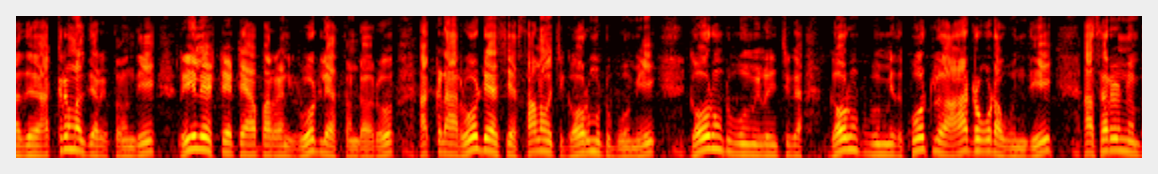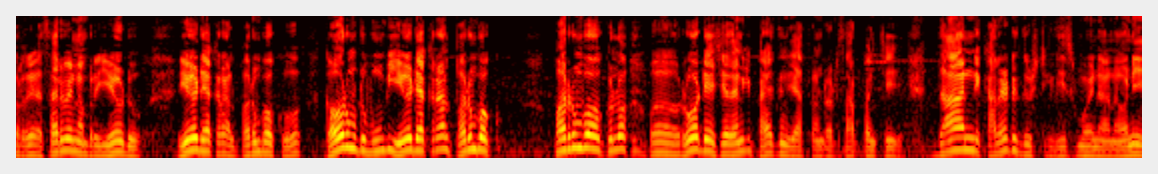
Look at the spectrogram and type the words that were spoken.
అది అక్రమాలు జరుగుతూ ఉంది రియల్ ఎస్టేట్ వ్యాపారానికి రోడ్లు వేస్తుండారు అక్కడ ఆ రోడ్డు వేసే స్థలం వచ్చి గవర్నమెంట్ భూమి గవర్నమెంట్ భూమిలో నుంచి గవర్నమెంట్ భూమి మీద కోర్టులో ఆర్డర్ కూడా ఉంది ఆ సర్వే నెంబర్ సర్వే నెంబర్ ఏడు ఏడు ఎకరాలు పరుంబోకు గవర్నమెంట్ భూమి ఏడు ఎకరాలు పరుంబోకు పరుంబోకులో రోడ్ వేసేదానికి ప్రయత్నం చేస్తున్నాడు సర్పంచి దాన్ని కలెక్టర్ దృష్టికి తీసుకుపోయినాను అని.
